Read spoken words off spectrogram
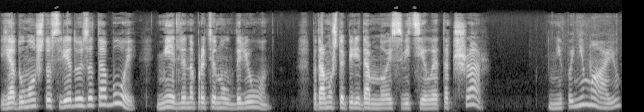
Я думал, что следую за тобой, медленно протянул Делеон, потому что передо мной светил этот шар. Не понимаю.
